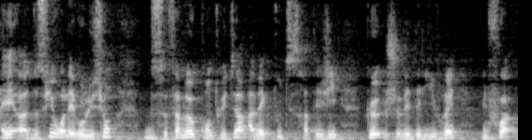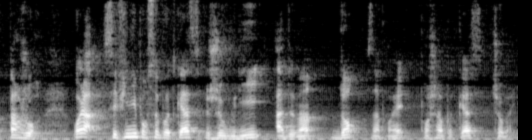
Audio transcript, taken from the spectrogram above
et de suivre l'évolution de ce fameux compte Twitter avec toutes ces stratégies que je vais délivrer une fois par jour. Voilà, c'est fini pour ce podcast. Je vous dis à demain dans un prochain podcast. Ciao, bye.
